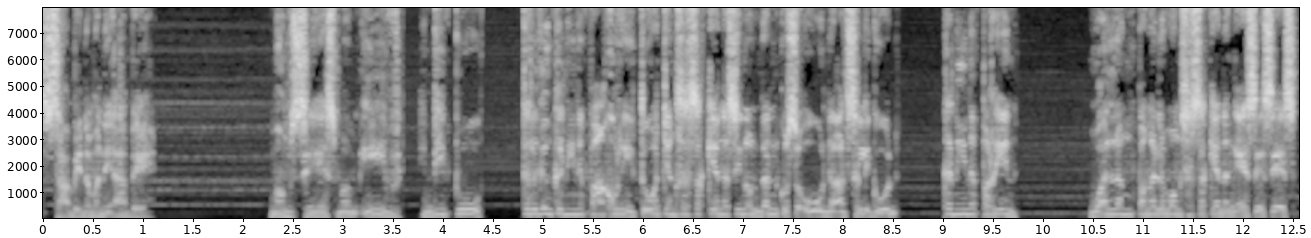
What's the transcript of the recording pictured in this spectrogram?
Sabi naman ni Abe. Ma'am Sis, Ma'am Eve, hindi po. Talagang kanina pa ako rito at yung sasakyan na sinundan ko sa una at sa likod, kanina pa rin. Walang pangalawang sasakyan ng SSS.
